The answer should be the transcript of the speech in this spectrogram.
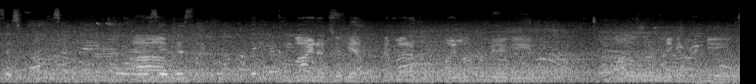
Is this from something? Or Um, is it just like a video? game? Combine it to, yeah, combine it my love for video games, making arcades,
